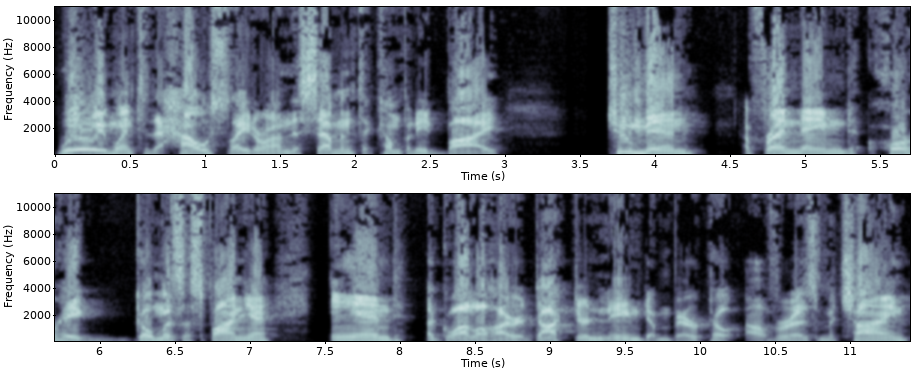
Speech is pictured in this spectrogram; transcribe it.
Willie went to the house later on the 7th, accompanied by two men, a friend named Jorge Gomez Espana, and a Guadalajara doctor named Humberto Alvarez Machain.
